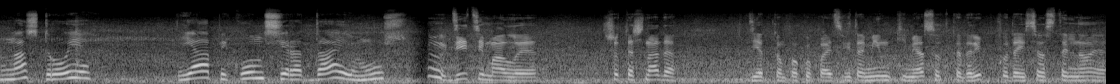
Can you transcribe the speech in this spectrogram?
У нас трое. Я опекун, сирота и муж. Ну, дети малые. Что-то ж надо деткам покупать. Витаминки, мясо, рыбку, да и все остальное.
